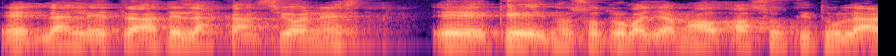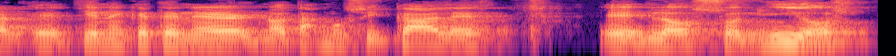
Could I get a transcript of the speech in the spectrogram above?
Eh, las letras de las canciones eh, que nosotros vayamos a, subtitular eh, tienen que tener notas musicales, los sonidos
